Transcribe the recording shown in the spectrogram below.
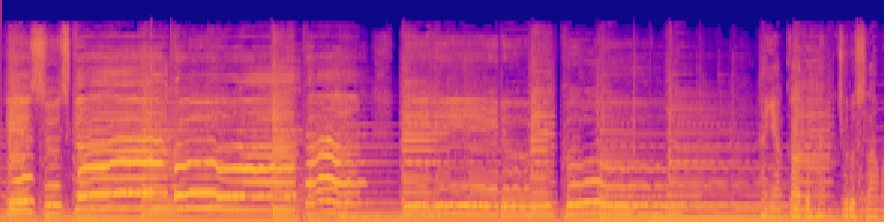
Yesus kekuatan hidupku. Hanya Engkau Tuhan Juru Selamat.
